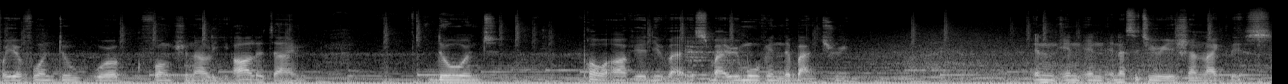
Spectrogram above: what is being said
for your phone to work functionally all the time don't power off your device by removing the battery in, in, in, in a situation like this.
